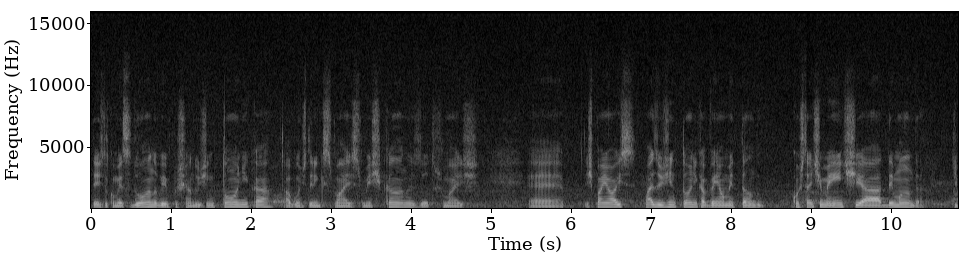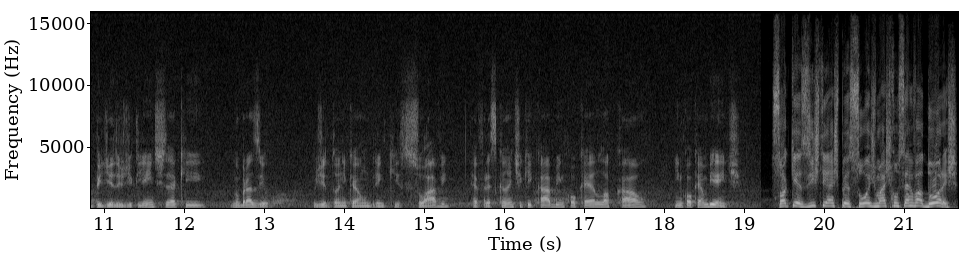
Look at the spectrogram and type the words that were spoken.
Desde o começo do ano vem puxando gin tônica, alguns drinks mais mexicanos, outros mais é, espanhóis, mas o gin tônica vem aumentando constantemente a demanda de pedidos de clientes aqui no Brasil. O gin tônica é um drink suave, refrescante que cabe em qualquer local, em qualquer ambiente. Só que existem as pessoas mais conservadoras,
